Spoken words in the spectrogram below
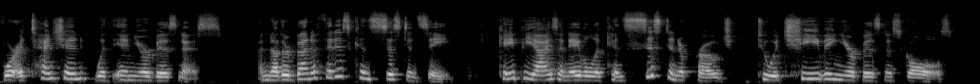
for attention within your business. Another benefit is consistency. KPIs enable a consistent approach to achieving your business goals.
